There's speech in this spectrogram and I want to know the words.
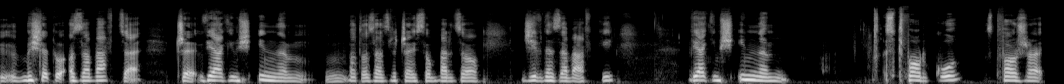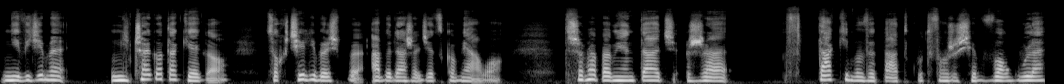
myślę tu o zabawce, czy w jakimś innym, bo to zazwyczaj są bardzo dziwne zabawki, w jakimś innym stworku, stworze, nie widzimy niczego takiego, co chcielibyśmy, aby nasze dziecko miało. Trzeba pamiętać, że w takim wypadku tworzy się w ogóle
